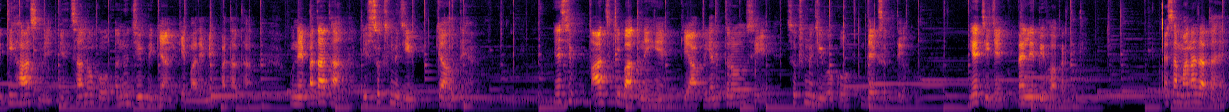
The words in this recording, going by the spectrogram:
इतिहास में इंसानों को अनुजीव विज्ञान के बारे में पता था। उन्हें पता था कि सूक्ष्म जीव क्या होते हैं। यह सिर्फ़ आज की बात नहीं है कि आप यंत्रों से सूक्ष्म जीवों को देख सकते हो। यह चीज़ें पहले भी हुआ करती थी। ऐसा माना जाता है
